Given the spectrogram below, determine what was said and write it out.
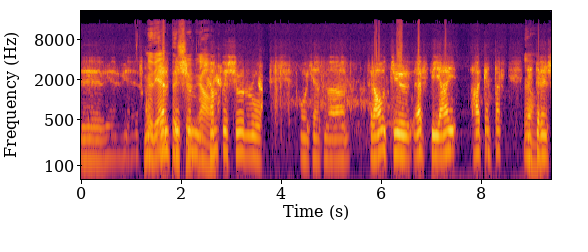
sko Með vélbyssur, vélbyssum, já. kambissur og, og hérna 30 FBI agentar. Já. þetta er eins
